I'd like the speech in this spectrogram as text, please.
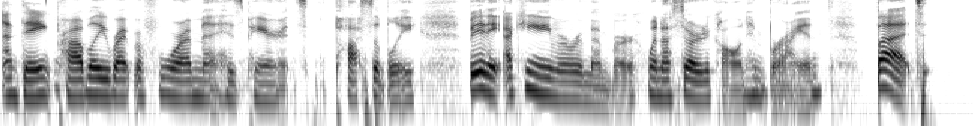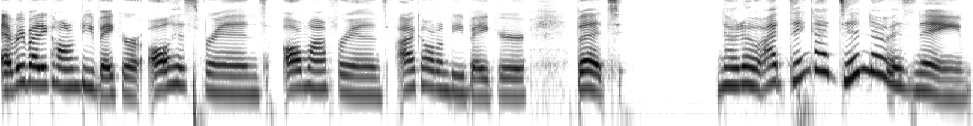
I think probably right before I met his parents, possibly. But anyway, I can't even remember when I started calling him Brian. But everybody called him B Baker, all his friends, all my friends. I called him B Baker. But no, no, I think I did know his name.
